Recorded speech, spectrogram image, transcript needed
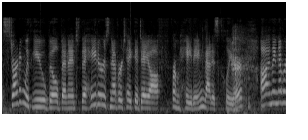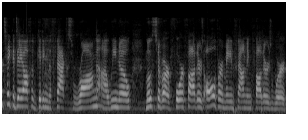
Starting with you, Bill Bennett, the haters never take a day off from hating, that is clear. Uh, and they never take a day off of getting the facts wrong. Uh, we know most of our forefathers, all of our main founding fathers, were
